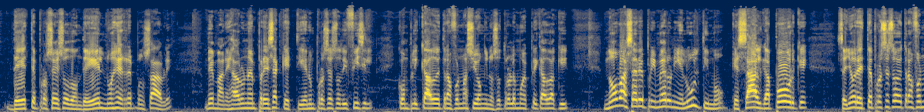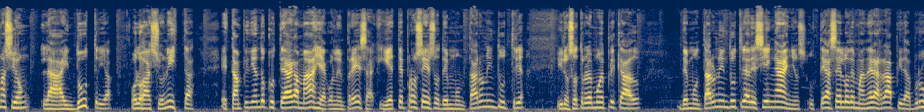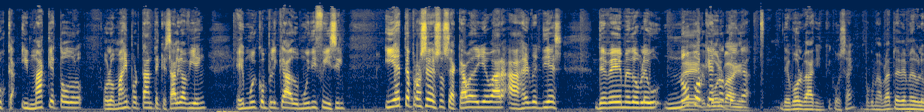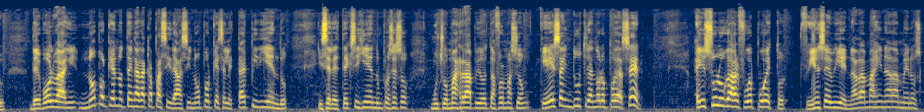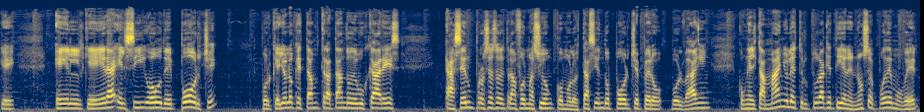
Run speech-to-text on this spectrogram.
de este proceso donde él no es el responsable de manejar una empresa que tiene un proceso difícil, complicado de transformación y nosotros lo hemos explicado aquí. No va a ser el primero ni el último que salga porque, señores, este proceso de transformación, la industria o los accionistas están pidiendo que usted haga magia con la empresa y este proceso de montar una industria, y nosotros lo hemos explicado, de montar una industria de 100 años, usted hacerlo de manera rápida, brusca y más que todo, o lo más importante, que salga bien, es muy complicado, muy difícil. Y este proceso se acaba de llevar a Herbert 10 de BMW, no De porque él no tenga de Volkswagen, ¿qué cosa es? Porque me hablaste de BMW. De Volkswagen, no porque él no tenga la capacidad, sino porque se le está pidiendo y se le está exigiendo un proceso mucho más rápido de transformación que esa industria no lo puede hacer. En su lugar fue puesto, fíjense bien, nada más y nada menos que el que era el CEO de Porsche, porque ellos lo que están tratando de buscar es hacer un proceso de transformación como lo está haciendo Porsche, pero Volkswagen con el tamaño y la estructura que tiene no se puede mover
